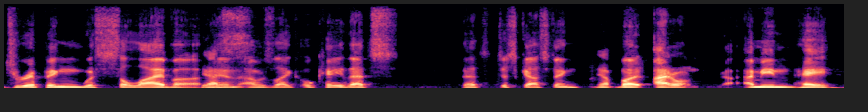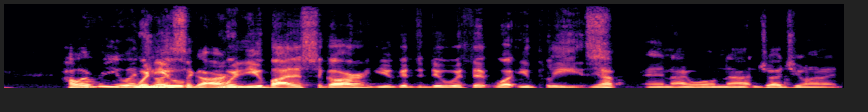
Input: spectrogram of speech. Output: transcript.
dripping with saliva. Yes. And I was like, okay, that's that's disgusting. Yep. But I don't. I mean, hey, However you enjoy when you cigar. when you buy the cigar, you get to do with it what you please. Yep. And I will not judge you on it.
